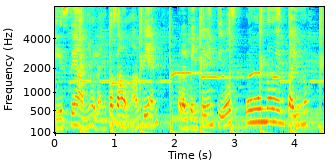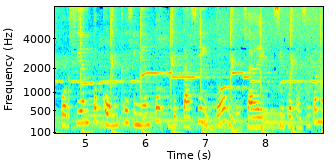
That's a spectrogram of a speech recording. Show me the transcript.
Este año, el año pasado más bien, para el 2022, un 91% con un crecimiento de casi el doble, o sea, de 55 a 91%.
